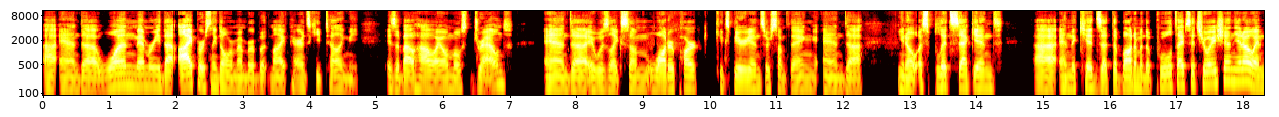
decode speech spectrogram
Uh, and uh, one memory that I personally don't remember, but my parents keep telling me, is about how I almost drowned. And uh, it was like some water park experience or something. And, uh, you know, a split second. Uh, and the kids at the bottom of the pool type situation, you know, and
